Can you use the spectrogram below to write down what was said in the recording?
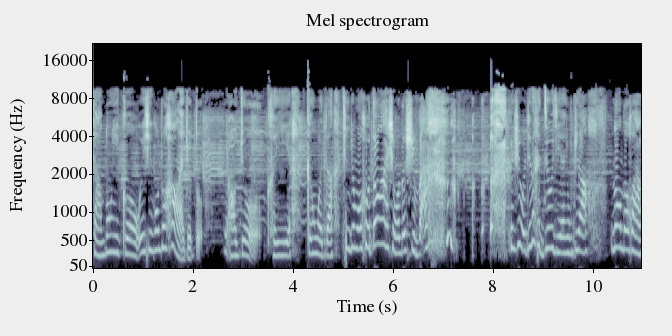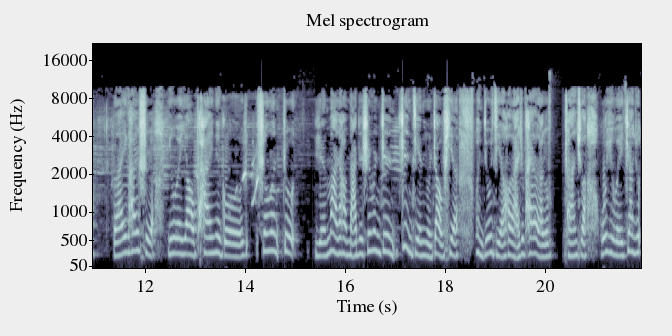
想弄一个微信公众号来着的。然后就可以跟我的听众们互动啊，什么的是吧？可是我真的很纠结，你不知道，弄的话，本来一开始因为要拍那个身份就人嘛，然后拿着身份证证件那种照片，我很纠结，后来还是拍了，然后就传上去了。我以为这样就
